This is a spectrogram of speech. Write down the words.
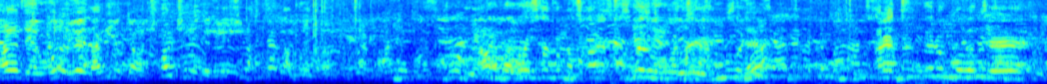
아 근데 오늘 왜 남기족장은 철철인데 그래 술 한 잔도 안 먹었나? 잘해 두 개는 먹었지.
